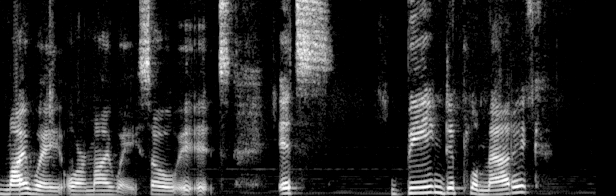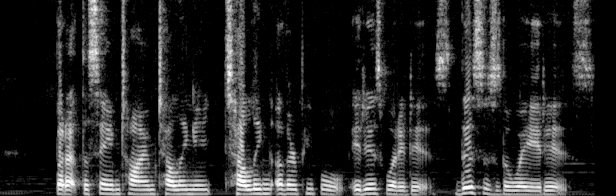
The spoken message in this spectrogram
my way or my way. So it, it's, it's being diplomatic but at the same time telling it, telling other people it is what it is. This is the way it is.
